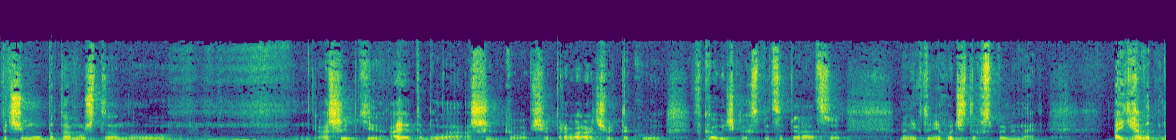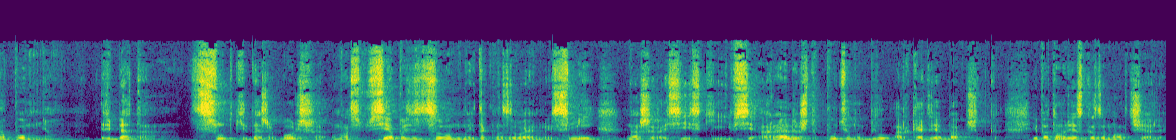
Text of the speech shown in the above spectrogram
Почему? Потому что, ну, ошибки, а это была ошибка вообще проворачивать такую, в кавычках, спецоперацию, но никто не хочет их вспоминать. А я вот напомню, ребята, сутки, даже больше, у нас все оппозиционные так называемые СМИ, наши российские, и все орали, что Путин убил Аркадия Бабченко. И потом резко замолчали.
